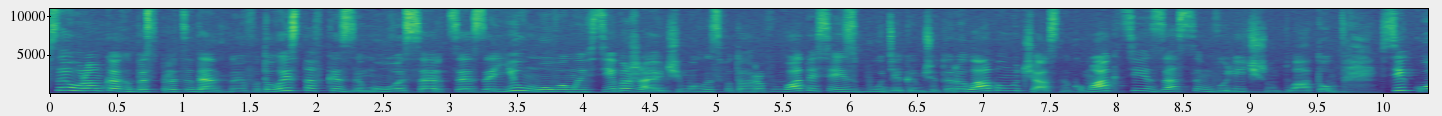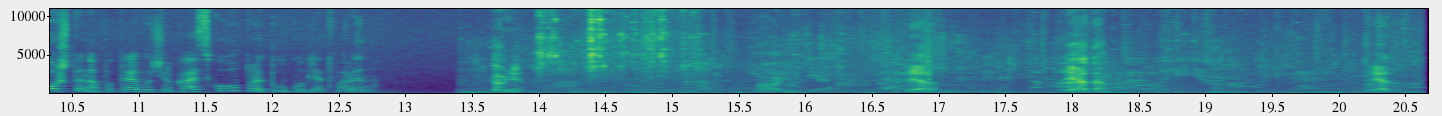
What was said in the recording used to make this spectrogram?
Все у рамках безпрецедентної фотовиставки Зимове серце. За її умовами всі бажаючі могли сфотографуватися із будь-яким чотирилапим учасником акції за символічну плату. Всі кошти на потреби черкаського притулку для тварин. Ко мне. Молодец. Рядом. Рядом. Рядом.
